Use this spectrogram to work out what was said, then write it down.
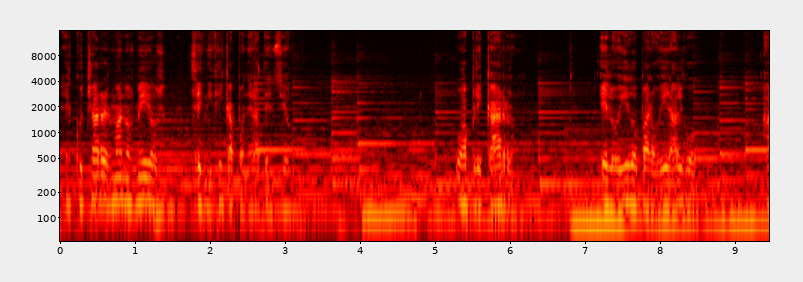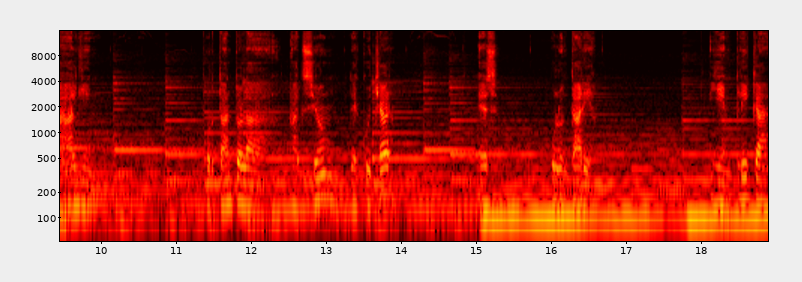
Escuchar, hermanos míos, significa poner atención o aplicar el oído para oír algo a alguien. Por tanto, la acción de escuchar es voluntaria y implica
